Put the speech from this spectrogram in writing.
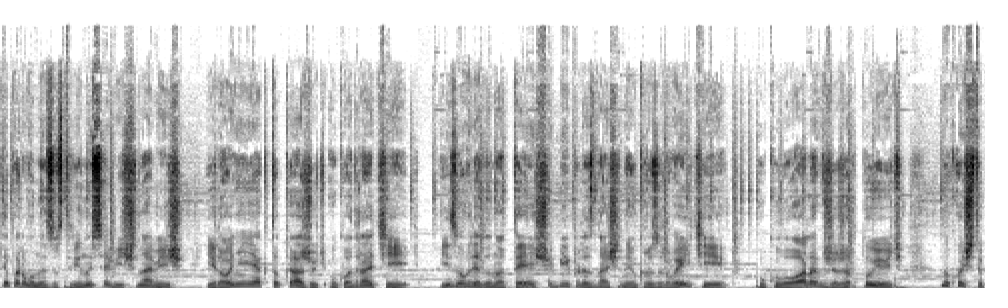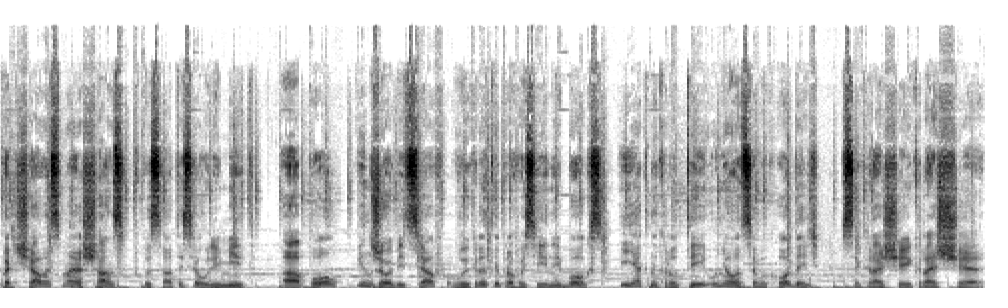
Тепер вони зустрінуться віч на віч. Іронія, як то кажуть, у квадраті. І з огляду на те, що бій призначений у крузервейті, у кулуарах вже жартують. Ну хоч тепер Чавес має шанс вписатися у ліміт. А Пол він же обіцяв викрити професійний бокс. І як не крути, у нього це виходить все краще і краще.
